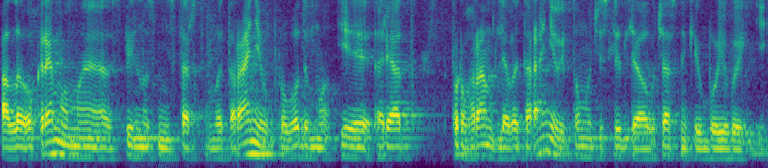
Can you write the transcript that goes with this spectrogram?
Але окремо ми спільно з міністерством ветеранів проводимо і ряд. Програм для ветеранів, і в тому числі для учасників бойових дій,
